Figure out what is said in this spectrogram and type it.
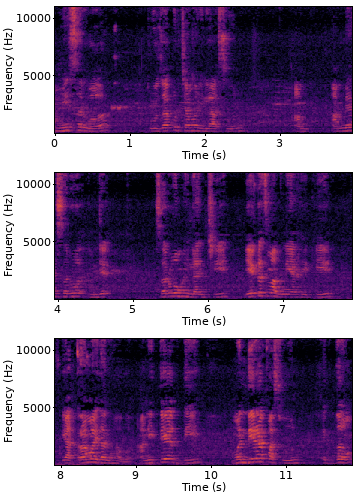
आम्ही सर्व तुळजापूरच्या महिला असून आम आम्ही सर्व म्हणजे सर्व महिलांची एकच मागणी आहे की यात्रा मैदान व्हावं. आणि ते अगदी मंदिरापासून एकदम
